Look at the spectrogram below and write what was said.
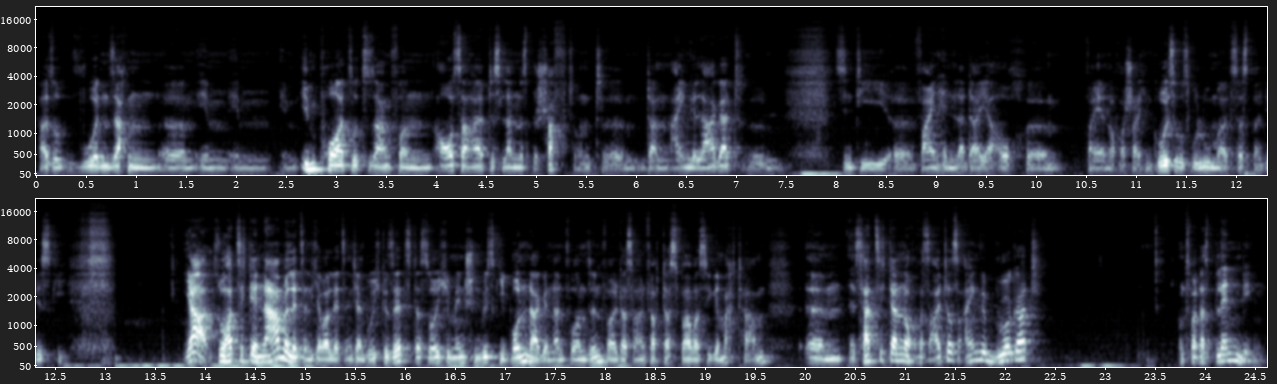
Also wurden Sachen ähm, im, im, im Import sozusagen von außerhalb des Landes beschafft und ähm, dann eingelagert. Ähm, sind die äh, Weinhändler da ja auch ähm, war ja noch wahrscheinlich ein größeres Volumen als das bei Whisky. Ja, so hat sich der Name letztendlich aber letztendlich dann durchgesetzt, dass solche Menschen Whisky Bonda genannt worden sind, weil das einfach das war, was sie gemacht haben. Ähm, es hat sich dann noch was weiteres eingebürgert, und zwar das Blending.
